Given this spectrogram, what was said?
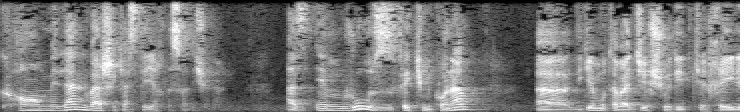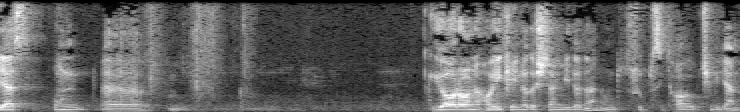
کاملا ورشکسته اقتصادی شدن از امروز فکر می‌کنم دیگه متوجه شدید که خیلی از اون یارانه هایی که اینا داشتن می‌دادن اون سوبسید ها چی میگن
